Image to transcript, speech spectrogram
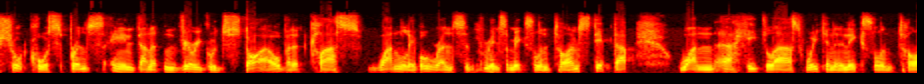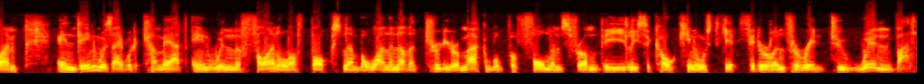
short course sprints and done it in very good style, but at class one level, runs some, ran some excellent time. Stepped up, won a heat last week in an excellent time, and then was able to come out and win the final off box number one. Another truly remarkable performance from the Lisa Cole Kennels to get Federal Infrared to win. But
